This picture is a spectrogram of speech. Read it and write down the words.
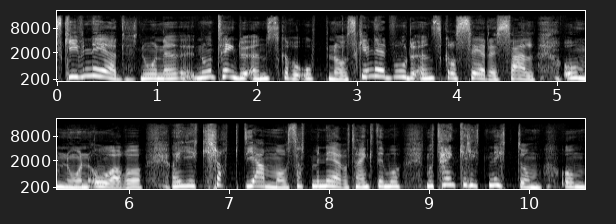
skriv ned noen, noen, ting du ønsker å oppnå. Skriv ned hvor du ønsker å se deg selv om noen år. Og, og Jeg gikk kjapt hjem og satte meg ned og tenkte jeg må, må tenke litt nytt om, om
